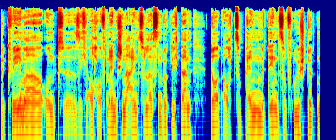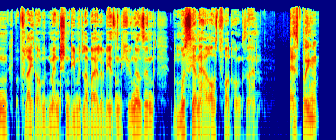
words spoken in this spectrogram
bequemer und äh, sich auch auf Menschen einzulassen, wirklich dann dort auch zu pennen, mit denen zu frühstücken, vielleicht auch mit Menschen, die mittlerweile wesentlich jünger sind, muss ja eine Herausforderung sein. Es bringt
